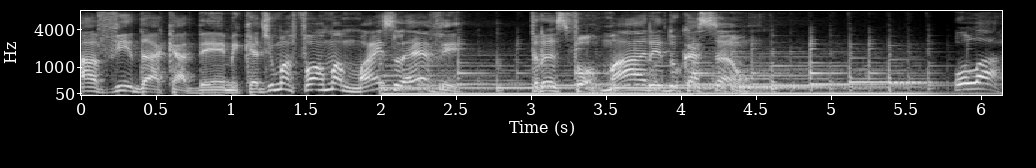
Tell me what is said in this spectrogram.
a vida acadêmica de uma forma mais leve. Transformar educação. Olá,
